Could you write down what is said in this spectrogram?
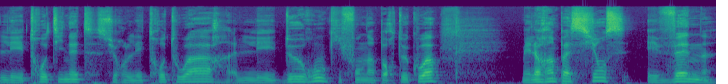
les trottinettes sur les trottoirs, les deux roues qui font n'importe quoi. Mais leur impatience est vaine.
